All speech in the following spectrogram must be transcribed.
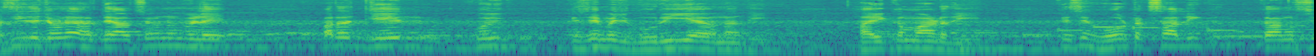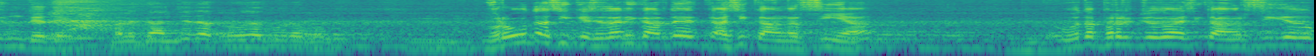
ਅਸੀਂ ਤਾਂ ਚਾਹੁੰਦੇ ਹਰਦਿਆਲ ਸਿੰਘ ਨੂੰ ਮਿਲੇ ਪਰ ਜੇ ਕੋਈ ਕਿਸੇ ਮਜਬੂਰੀ ਹੈ ਉਹਨਾਂ ਦੀ ਹਾਈ ਕਮਾਂਡ ਦੀ ਕਿਸੇ ਹੋਰ ਟਕਸਾਲੀ ਕਾਂਗਰਸੀ ਨੂੰ ਦੇ ਦੇ। ਮਤਲਬ ਗਾਂਧੀ ਦਾ ਵਿਰੋਧ ਹੈ ਪੂਰਾ ਪੂਰਾ ਵਿਰੋਧ ਅਸੀਂ ਕਿਸੇ ਦਾ ਨਹੀਂ ਕਰਦੇ ਅਸੀਂ ਕਾਂਗਰਸੀ ਆ ਉਹ ਤਾਂ ਫਿਰ ਜਦੋਂ ਅਸੀਂ ਕਾਂਗਰਸੀ ਜਦੋਂ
